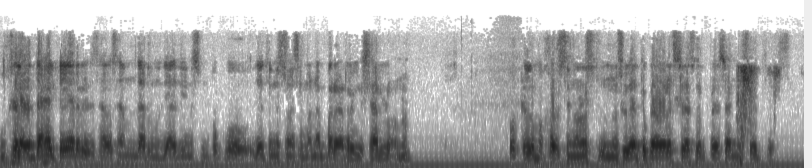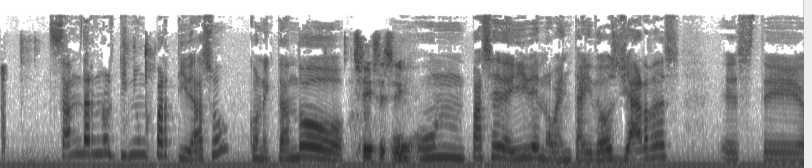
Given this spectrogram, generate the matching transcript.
o sea, la ventaja de que haya regresado Sam Darnold, ya tienes un poco, ya tienes una semana para revisarlo, ¿no? Porque a lo mejor si no nos, nos hubiera tocado ahora sí la sorpresa a nosotros. Sam Darnold tiene un partidazo conectando Sí, sí, sí. Un, un pase de ahí de 92 yardas. Este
